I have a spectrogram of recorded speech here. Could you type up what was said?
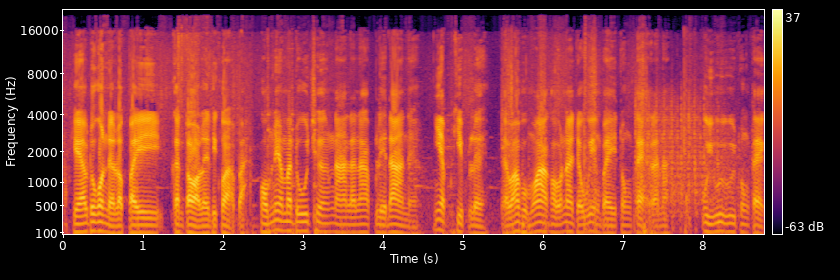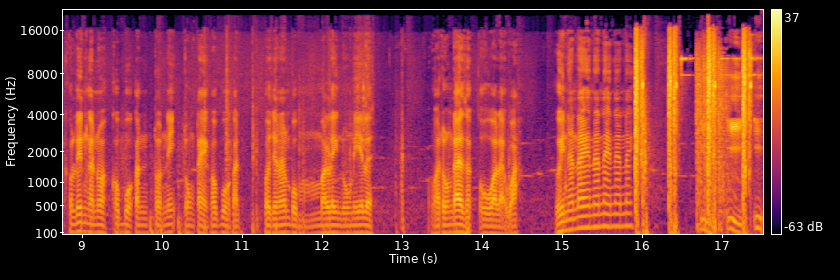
โอเคครับทุกคนเดี๋ยวเราไปกันต่อเลยดีกว่าปะผมเนี่ยมาดูเชิงนานแล้วนะครับเรดาร์เนี่ยเงียบคลิปเลย แต่ว่าผมว่าเขาน่าจะวิ่งไปตรงแตกแล้วนะอุ้ยอุ้ยอุ้ยตรงแตกเขาเล่นกันวะเขาบวกกันตอนนี้ตรงแตกเขาบวกกัน เพราะฉะนั้นผมมาเล็งตรงนี้เลย ว่าต้องได้สักตัวแหละวะเฮ้ยนั่นไงนั่นไงนั่นไงอีอีอี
